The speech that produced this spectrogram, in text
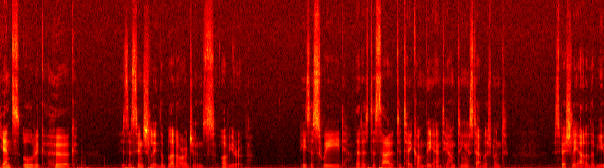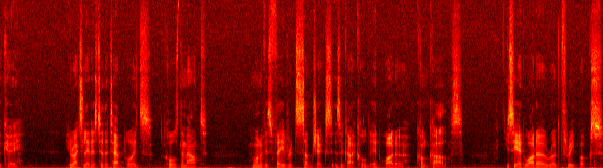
Jens Ulrik Hogh is essentially the blood origins of Europe. He's a Swede that has decided to take on the anti hunting establishment, especially out of the UK. He writes letters to the tabloids, calls them out. One of his favorite subjects is a guy called Eduardo Concalves. You see, Eduardo wrote three books.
